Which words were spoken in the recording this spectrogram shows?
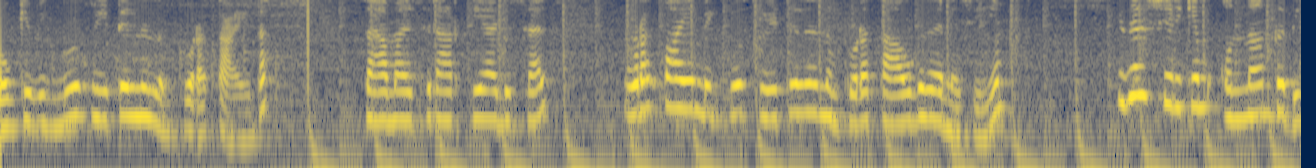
റോക്കി ബിഗ് ബോസ് വീട്ടിൽ നിന്നും പുറത്തായത്. സഹമത്സരാർത്ഥിയെ അടിച്ചാൽ ഉറപ്പായും ബിഗ് ബോസ് വീട്ടിൽ നിന്നും പുറത്താവുക തന്നെ ചെയ്യും. ഇതിൽ ശരിക്കും ഒന്നാം പ്രതി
